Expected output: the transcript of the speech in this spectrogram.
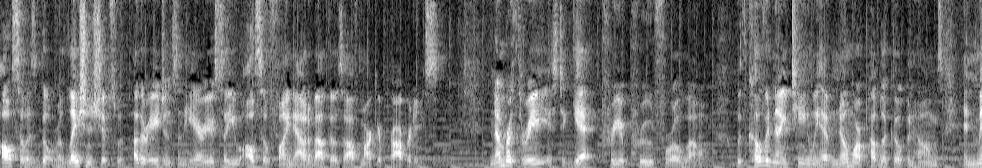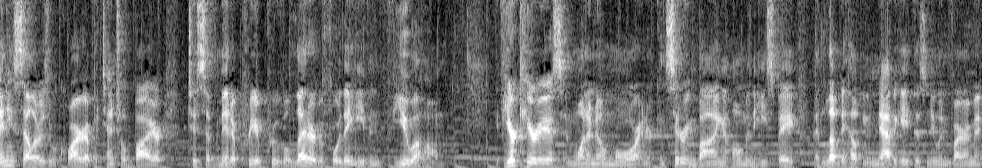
also has built relationships with other agents in the area so you also find out about those off-market properties. Number three is to get pre-approved for a loan. With COVID-19, we have no more public open homes and many sellers require a potential buyer to submit a pre-approval letter before they even view a home. If you're curious and want to know more and are considering buying a home in the East Bay, I'd love to help you navigate this new environment.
